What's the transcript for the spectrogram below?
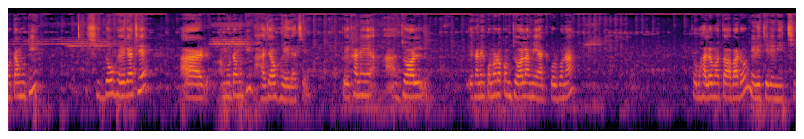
মোটামুটি সিদ্ধও হয়ে গেছে আর মোটামুটি ভাজাও হয়ে গেছে। তো এখানে জল এখানে কোনো রকম জল আমি অ্যাড করব না। তো ভালো মতো আবারও নেড়ে চেড়ে নিচ্ছি।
